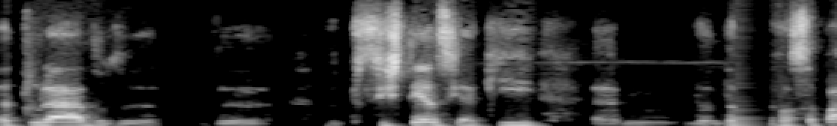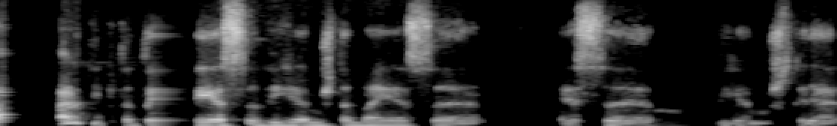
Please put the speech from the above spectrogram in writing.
aturado de, de, de persistência aqui um, eh, da, vossa parte e, portanto, é essa, digamos, também essa, essa digamos, se calhar,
